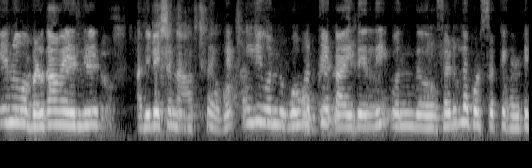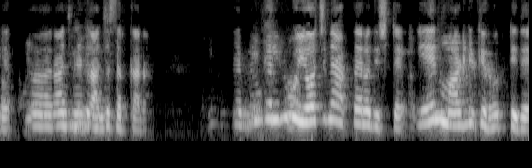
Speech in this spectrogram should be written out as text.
ಏನು ಬೆಳಗಾವಿಯಲ್ಲಿ ಅಧಿವೇಶನ ಆಗ್ತಾ ಇದೆ, ಅಲ್ಲಿ ಒಂದು ಗೋಹತ್ಯೆ ಕಾಯ್ದೆಯಲ್ಲಿ ಒಂದು ಸಡಿಲಗೊಳಿಸಕ್ಕೆ ಹೊರಟಿದೆ ರಾಜ್ಯದಲ್ಲಿ ರಾಜ್ಯದ ರಾಜ್ಯ ಸರ್ಕಾರ. ಎಲ್ರಿಗೂ ಯೋಚನೆ ಆಗ್ತಾ ಇರೋದಿಷ್ಟೇ, ಏನ್ ಮಾಡ್ಲಿಕ್ಕೆ ಹೊರಟಿದೆ,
